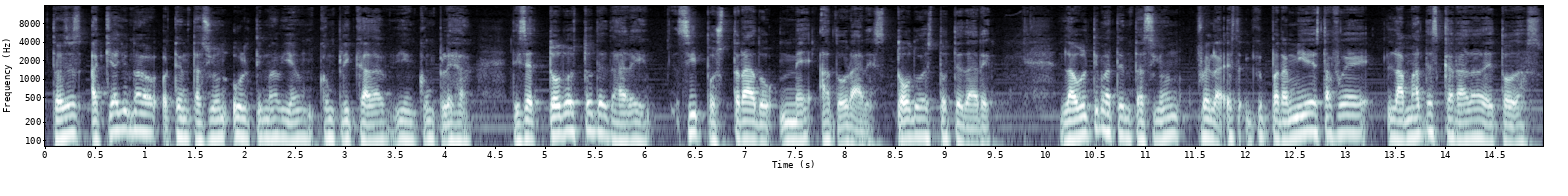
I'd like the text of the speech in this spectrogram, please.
Entonces aquí hay una tentación última bien complicada, bien compleja. Dice, todo esto te daré si postrado me adorares. Todo esto te daré. La última tentación fue la, para mí esta fue la más descarada de todas.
